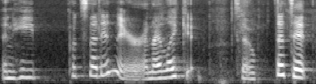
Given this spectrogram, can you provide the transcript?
And he puts that in there and i like it. So that's it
